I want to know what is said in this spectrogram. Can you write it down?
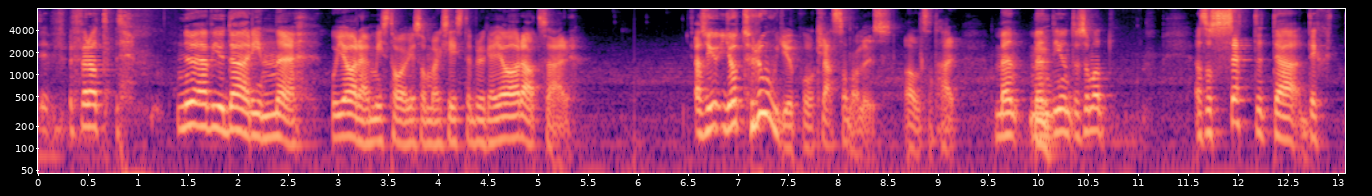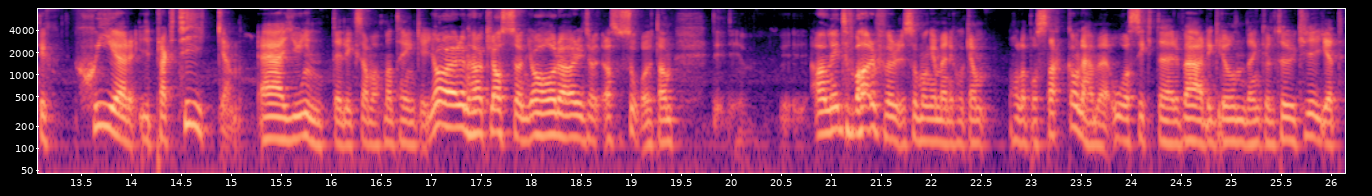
ty- För att nu är vi ju där inne och gör det här misstaget som marxister brukar göra att så här. Alltså jag, jag tror ju på klassanalys och allt sånt här. Men, men Mm. det är ju inte som att Alltså sättet det, det, det sker i praktiken är ju inte liksom att man tänker jag är den här klassen, jag har det här intresset", alltså så, utan det, det, anledningen till varför så många människor kan hålla på och snacka om det här med åsikter, värdegrunden, kulturkriget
